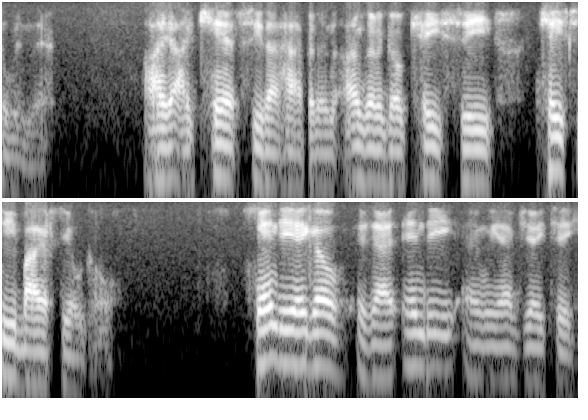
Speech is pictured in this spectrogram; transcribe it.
to win there. I I can't see that happening. I'm going to go KC, KC by a field goal. San Diego is at Indy, and we have JT.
